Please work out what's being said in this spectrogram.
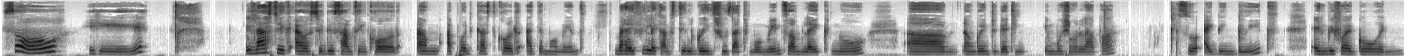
So, last week I was to do something called um a podcast called At the Moment, but I feel like I'm still going through that moment. So I'm like, no, um, I'm going to get emotional lapper. So I didn't do it. And before I go on,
